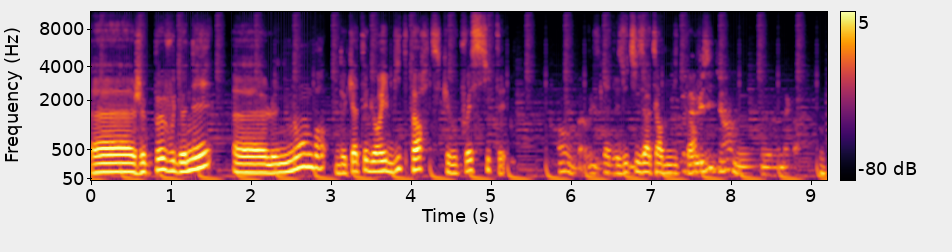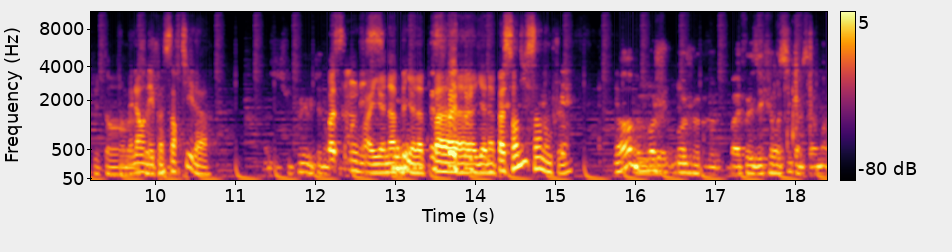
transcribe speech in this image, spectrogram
Euh, Je peux vous donner euh, le nombre de catégories Beatport que vous pouvez citer. Oh, bah oui. Il y a des utilisateurs de De la Beatport. musique, hein de- de- D'accord. Oh, putain, Mais là, on n'est pas sorti, là. J'y suis tous les week-ends. 70. Ouais, Il y en a, en pas, il y en a pas 110 hein, non plus. Non, mais moi, je, moi, je... Bah, il faut les écrire aussi comme ça. Moi,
